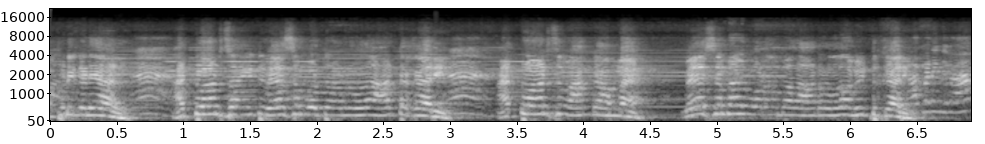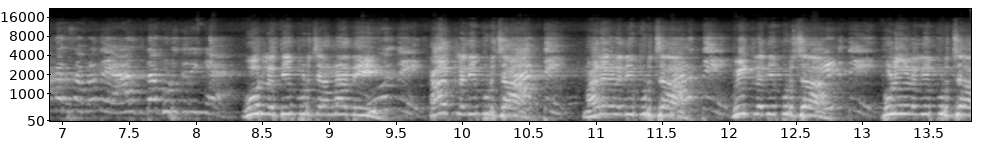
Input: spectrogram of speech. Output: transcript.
அப்படி கிடையாது. அட்வான்ஸ் ஆகிட்டு வேஷம் போட்டு ஆடுறது ஆட்டக்காரி. அட்வான்ஸ் வாங்காம வேஷமே போடாம ஆடுறது தான் வீட்டுக்காரி அப்ப நீங்க வாங்குற சம்பளத்தை யாருக்கு தான் கொடுக்குறீங்க ஊர்ல தீ பிடிச்சா என்ன தீ ஊத்தி. காட்டுல தீ பிடிச்சா. மலையில தீ பிடிச்சா. வீட்டுல தீ பிடிச்சா. புளியில தீ பிடிச்சா?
